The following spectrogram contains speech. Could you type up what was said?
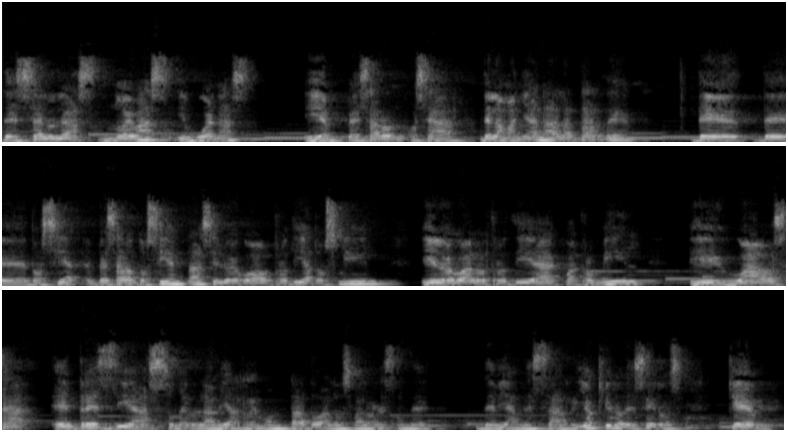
de células nuevas y buenas y empezaron, o sea, de la mañana a la tarde, de, de 200, empezaron 200 y luego a otro día 2000 y luego al otro día 4000 y wow, o sea, en tres días su médula había remontado a los valores donde debían de estar. Y yo quiero deciros que,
